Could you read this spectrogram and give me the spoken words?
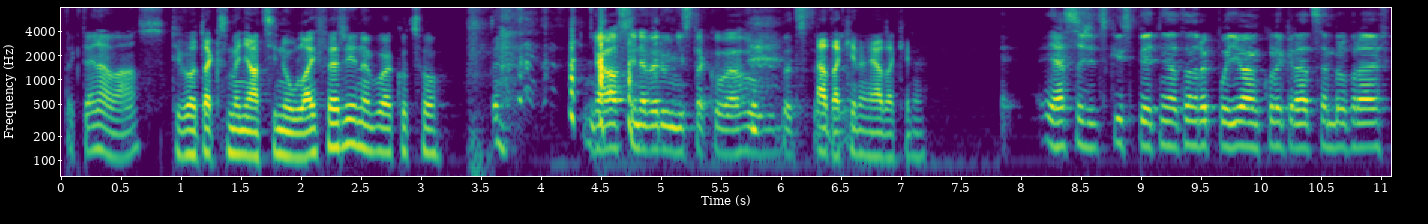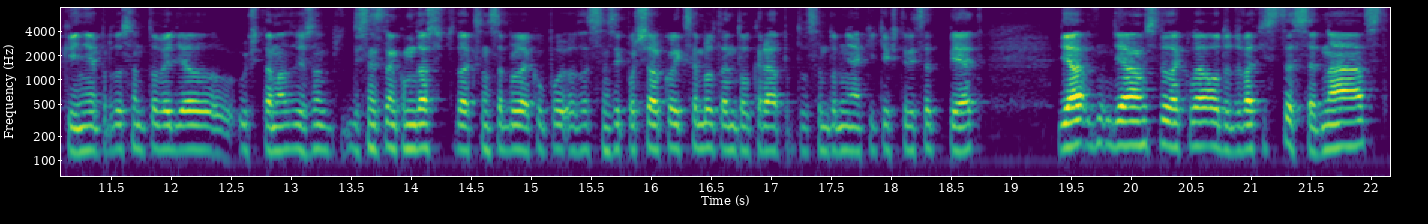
Tak to je na vás. Ty vole, tak jsme nějací no-lifeři, nebo jako co? Já asi nevedu nic takového vůbec. Já taky ne, já taky ne. Já se vždycky zpětně na ten rok podívám, kolikrát jsem byl právě v kině, proto jsem to věděl už tam, že jsem, když jsem si ten komentář četl, tak jsem se byl jako, jsem si počítal, kolik jsem byl tentokrát, proto jsem to měl nějaký těch 45. Já dělám si to takhle od 2017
